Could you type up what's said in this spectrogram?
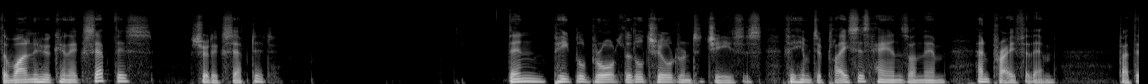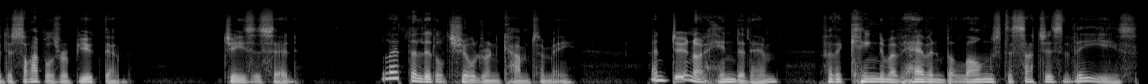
The one who can accept this should accept it. Then people brought little children to Jesus for him to place his hands on them and pray for them. But the disciples rebuked them. Jesus said, Let the little children come to me, and do not hinder them, for the kingdom of heaven belongs to such as these.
